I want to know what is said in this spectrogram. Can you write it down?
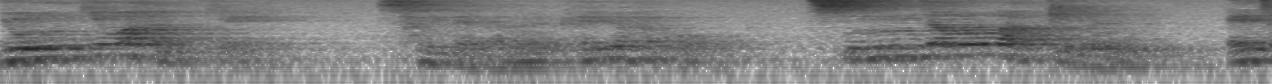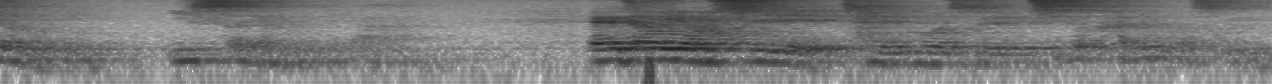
용기와 함께 상대방을 배려하고 진정으로 아끼는 애정이 있어야 합니다. 애정이 없이 잘못을 지적하는 것은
